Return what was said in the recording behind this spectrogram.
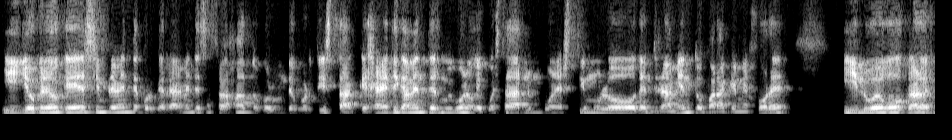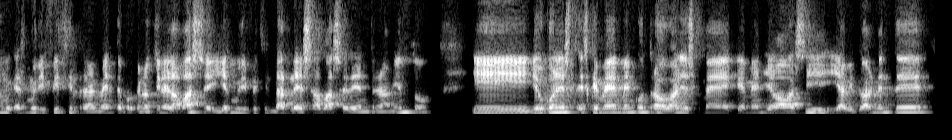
Y yo creo que es simplemente porque realmente estás trabajando con un deportista que genéticamente es muy bueno, que cuesta darle un buen estímulo de entrenamiento para que mejore. Y luego, claro, es muy, es muy difícil realmente porque no tiene la base y es muy difícil darle esa base de entrenamiento. Y yo con este, es que me, he encontrado varios que me, que me, han llegado así y habitualmente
